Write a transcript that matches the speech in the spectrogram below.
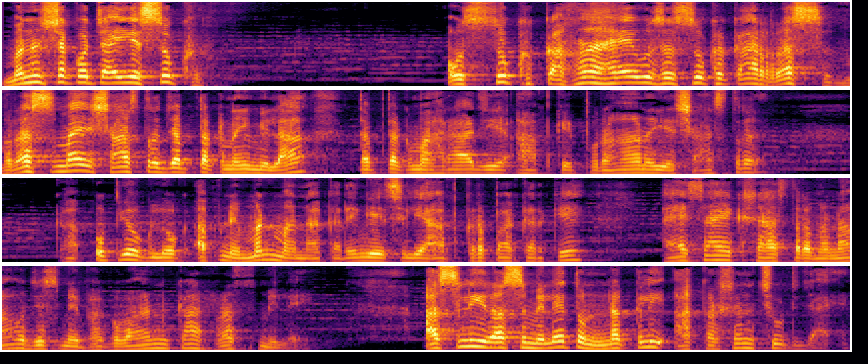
मनुष्य को चाहिए सुख उस सुख कहाँ है उस सुख का रस? रसमय शास्त्र जब तक नहीं मिला, तब तक महाराज ये आपके पुराण, ये शास्त्र का उपयोग लोग अपने मन माना करेंगे, इसलिए आप कृपा करके ऐसा एक शास्त्र बनाओ जिसमें भगवान का रस मिले। असली रस मिले तो नकली आकर्षण छूट जाए।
